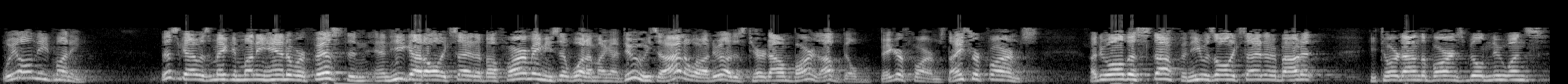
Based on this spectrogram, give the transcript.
We all need money. This guy was making money hand over fist and, and he got all excited about farming. He said, what am I going to do? He said, I don't know what I'll do. I'll just tear down barns. I'll build bigger farms, nicer farms. I'll do all this stuff. And he was all excited about it. He tore down the barns, built new ones.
